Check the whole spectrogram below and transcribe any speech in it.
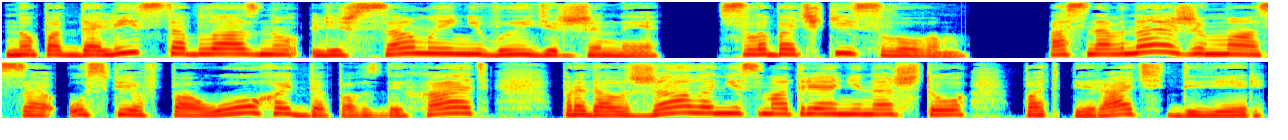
но поддались соблазну лишь самые невыдержанные, слабачки словом. Основная же масса, успев поохать да повздыхать, продолжала, несмотря ни на что, подпирать дверь,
